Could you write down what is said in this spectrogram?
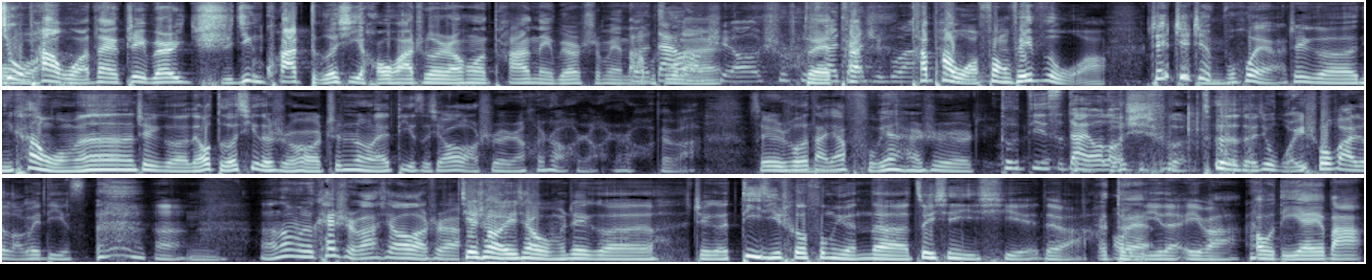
就怕我在这边使劲夸德系豪华车，然后他那边什么也拿不出来大王是，要输出一对下价值观，他怕我放飞自我。这这这嗯不会啊！这个你看，我们这个聊德系的时候，真正来 diss 小姚老师的人很少很少很少，对吧？所以说，嗯大家普遍还是都 diss 大姚老师。车。对对对，就我一说话就老被 diss。嗯嗯，啊，那么就开始吧，逍遥老师介绍一下我们这个这个 D 级车风云的最新一期，对吧？奥迪的 A 八。奥迪 A 八，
